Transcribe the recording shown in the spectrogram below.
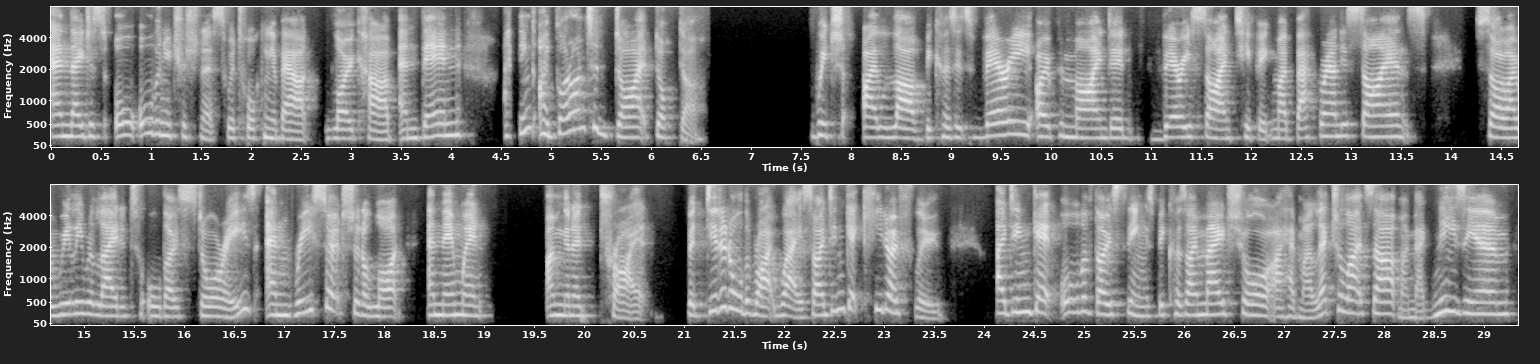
and they just all, all the nutritionists were talking about low carb. And then I think I got onto Diet Doctor, which I love because it's very open-minded, very scientific. My background is science. So I really related to all those stories and researched it a lot and then went, I'm going to try it, but did it all the right way. So I didn't get keto flu. I didn't get all of those things because I made sure I had my electrolytes up, my magnesium,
